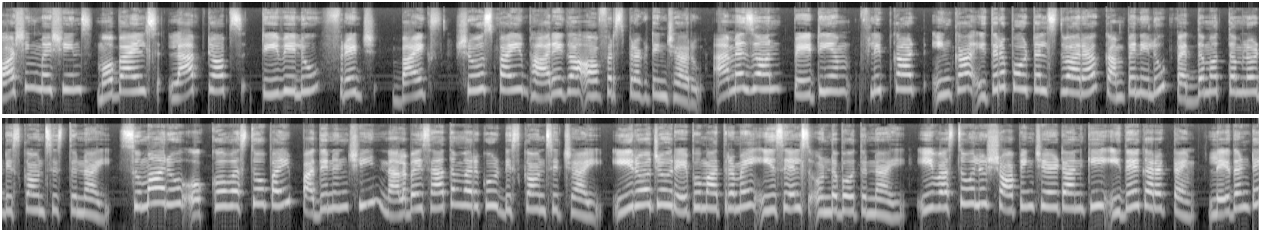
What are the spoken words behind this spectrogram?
వాషింగ్ మెషిన్స్ మొబైల్స్ ల్యాప్టాప్స్ టీవీలు ఫ్రిడ్జ్ బైక్స్ షూస్ పై భారీగా ఆఫర్స్ ప్రకటించారు. అమెజాన్ పేటిఎం ఫ్లిప్కార్ట్ ఇంకా ఇతర పోర్టల్స్ ద్వారా కంపెనీలు పెద్ద మొత్తంలో డిస్కౌంట్స్ ఇస్తున్నాయి. సుమారు ఒక్కో వస్తువుపై పది నుంచి నలభై శాతం వరకు డిస్కౌంట్స్ ఇచ్చాయి. ఈ రోజు రేపు మాత్రమే ఈ సేల్స్ ఉండబోతున్నాయి. ఈ వస్తువులు షాపింగ్ చేయడానికి ఇదే కరెక్ట్ టైం. లేదంటే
